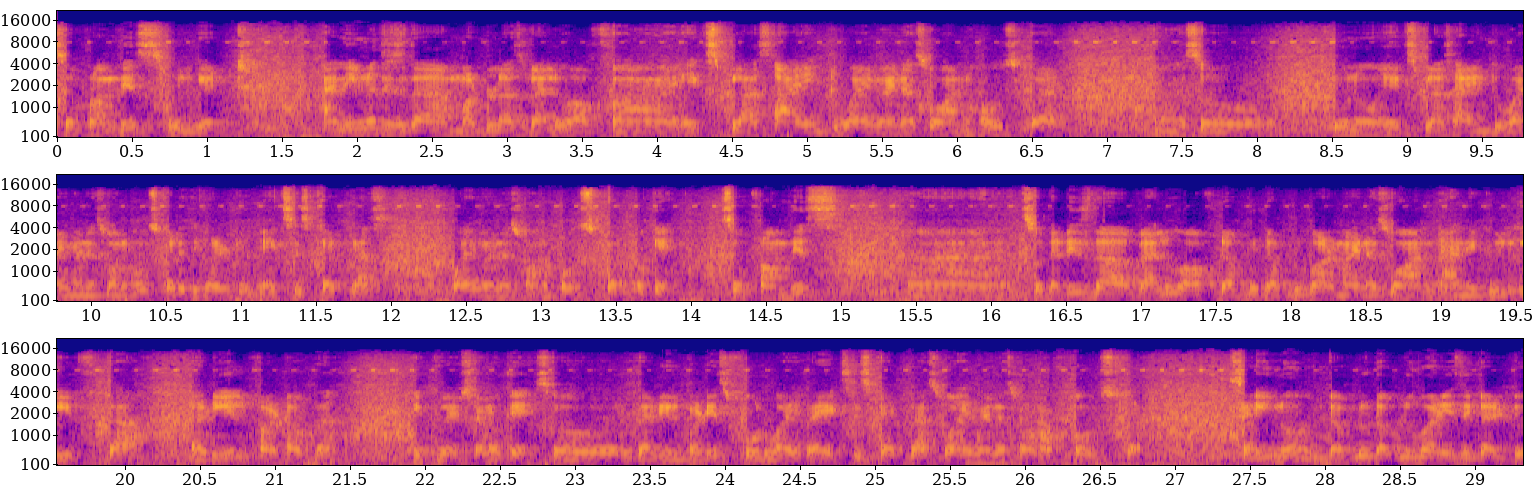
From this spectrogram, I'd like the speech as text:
so from this we'll get and you know this is the modulus value of uh, x plus i into y minus 1 whole square uh, so you know x plus i into y minus 1 whole square is equal to x square plus y minus 1 whole square okay? So from this uh, so that is the value of w w bar minus 1 and it will give the real part of the equation okay? So the real part is 4y by x square plus y minus 1 of whole square so you know w bar is equal to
